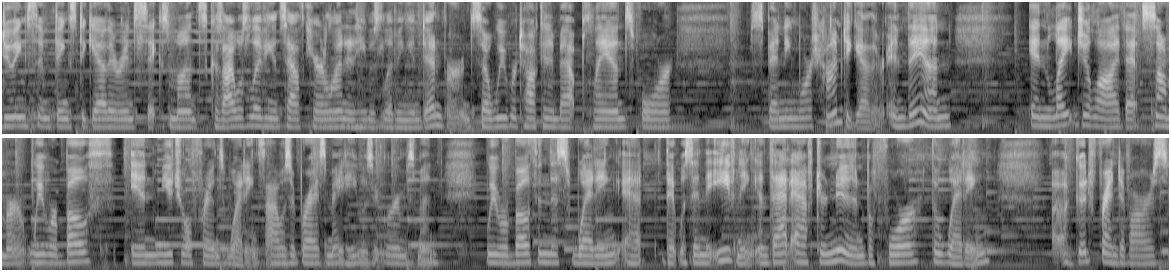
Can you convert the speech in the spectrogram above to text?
doing some things together in six months because I was living in South Carolina and he was living in Denver. And so we were talking about plans for spending more time together. And then in late July that summer, we were both in mutual friends' weddings. I was a bridesmaid, he was a groomsman. We were both in this wedding at that was in the evening, and that afternoon before the wedding, a good friend of ours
